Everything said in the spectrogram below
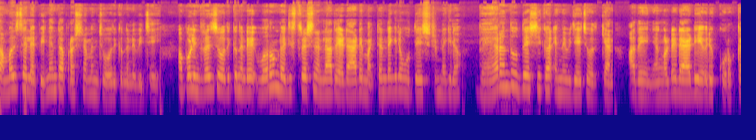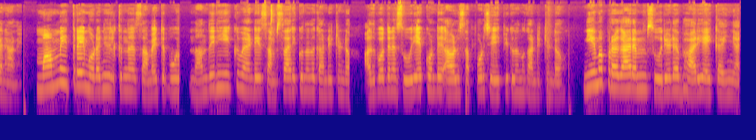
സമ്മതിച്ചല്ലേ പിന്നെന്താ പ്രശ്നം എന്ന് ചോദിക്കുന്നുണ്ട് വിജയ്. അപ്പോൾ ഇന്ദ്രജ ചോദിക്കുന്നുണ്ട് വെറും രജിസ്ട്രേഷൻ അല്ലാതെ ഡാഡി മറ്റെന്തെങ്കിലും ഉദ്ദേശിച്ചിട്ടുണ്ടെങ്കിലോ? വേറെന്ത് ഉദ്ദേശിക്കാൻ? എന്ന് വിജയ് ചോദിക്കാൻ അതെ ഞങ്ങളുടെ ഡാഡി ഒരു കുറുക്കനാണ്. മമ്മ ഇത്രയും മുടങ്ങി നിൽക്കുന്ന സമയത്ത് പോയി നന്ദിനിക്ക് വേണ്ടി സംസാരിക്കുന്നത് കണ്ടിട്ടുണ്ടോ? അതുപോലെ തന്നെ സൂര്യയെ കൊണ്ട് അവൾ സപ്പോർട്ട് ചെയ്യിപ്പിക്കുന്നത് കണ്ടിട്ടുണ്ടോ? നിയമപ്രകാരം സൂര്യയുടെ ഭാര്യയായി കഴിഞ്ഞാൽ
